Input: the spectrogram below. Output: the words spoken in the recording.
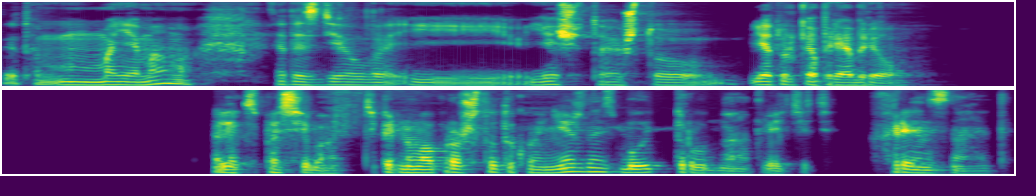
это моя мама это сделала, и я считаю, что я только приобрел Олег, спасибо. Теперь на вопрос, что такое нежность, будет трудно ответить. Хрен знает.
